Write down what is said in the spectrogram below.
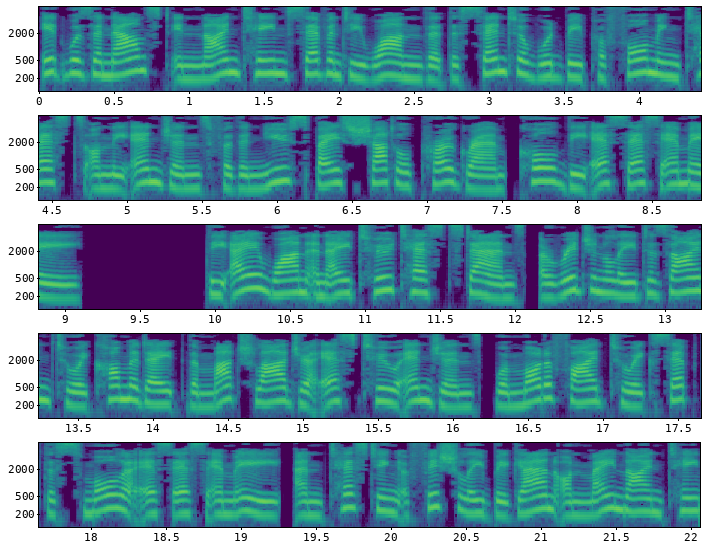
it was announced in 1971 that the center would be performing tests on the engines for the new Space Shuttle program called the SSME. The A1 and A2 test stands, originally designed to accommodate the much larger S2 engines, were modified to accept the smaller SSME, and testing officially began on May 19,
